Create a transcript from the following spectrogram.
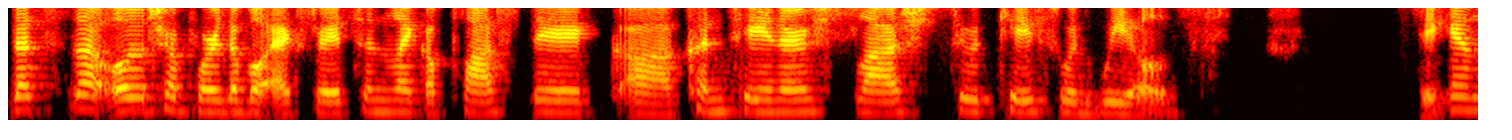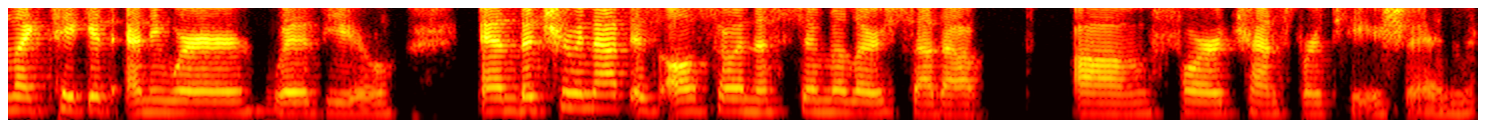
that's the ultra portable x-ray. It's in like a plastic uh, container slash suitcase with wheels. So you can like take it anywhere with you. And the Truenat is also in a similar setup um, for transportation.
